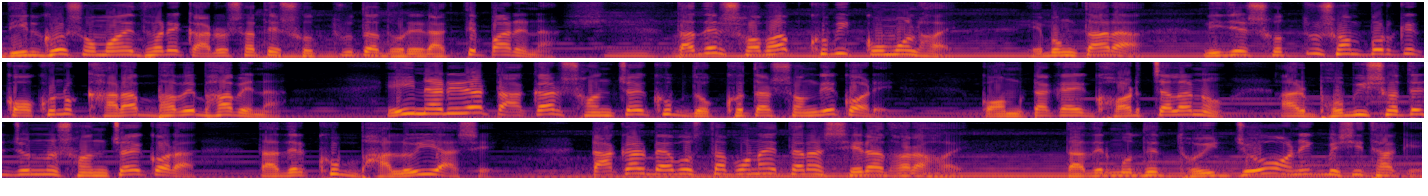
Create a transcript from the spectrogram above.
দীর্ঘ সময় ধরে কারও সাথে শত্রুতা ধরে রাখতে পারে না। তাদের স্বভাব খুবই কোমল হয় এবং তারা নিজের শত্রু সম্পর্কে কখনো খারাপভাবে ভাবে না। এই নারীরা টাকার সঞ্চয় খুব দক্ষতার সঙ্গে করে। কম টাকায় ঘর চালানো আর ভবিষ্যতের জন্য সঞ্চয় করা তাদের খুব ভালোই আসে। টাকার ব্যবস্থাপনায় তারা সেরা ধরা হয়। তাদের মধ্যে ধৈর্যও অনেক বেশি থাকে।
